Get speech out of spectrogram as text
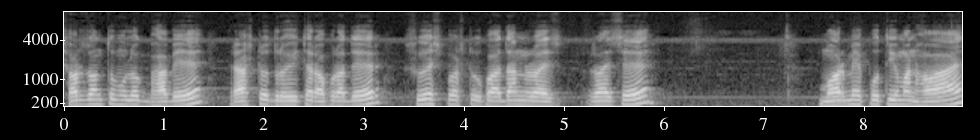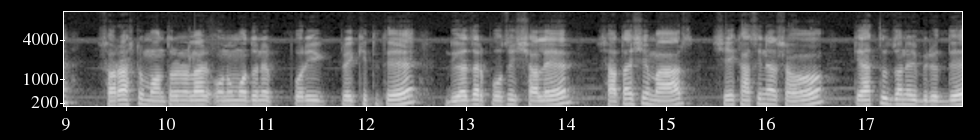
ষড়যন্ত্রমূলকভাবে রাষ্ট্রদ্রোহিতার অপরাধের সুস্পষ্ট উপাদান রয়েছে। মর্মে প্রতীয়মান হওয়ায় স্বরাষ্ট্র মন্ত্রণালয়ের অনুমোদনের পরিপ্রেক্ষিতে দুই হাজার পঁচিশ সালের সাতাশে মার্চ শেখ হাসিনা সহ তিয়াত্তর জনের বিরুদ্ধে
